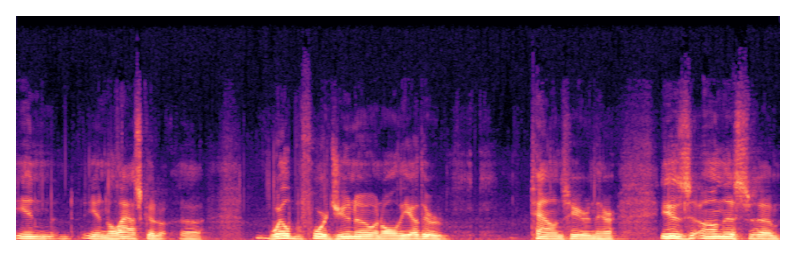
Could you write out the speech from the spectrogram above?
in, in Alaska, uh, well before Juneau and all the other towns here and there, is on this um,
